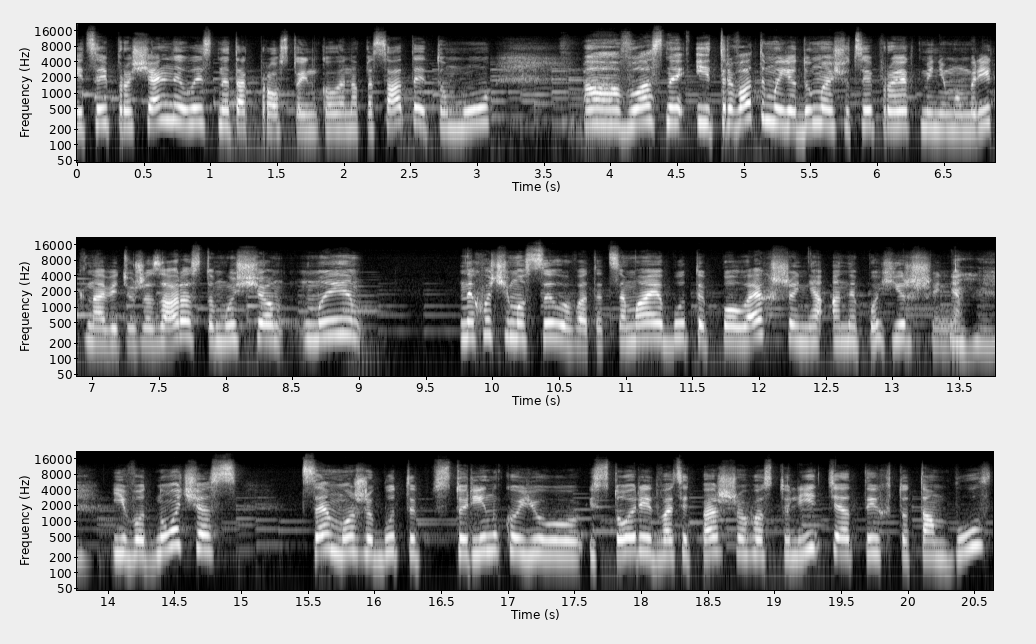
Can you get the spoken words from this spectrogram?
І цей прощальний лист не так просто інколи написати, тому. А, власне, і триватиме, я думаю, що цей проєкт мінімум рік, навіть уже зараз, тому що ми не хочемо силувати. Це має бути полегшення, а не погіршення. Мгм. І водночас це може бути сторінкою історії 21-го століття, тих, хто там був.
